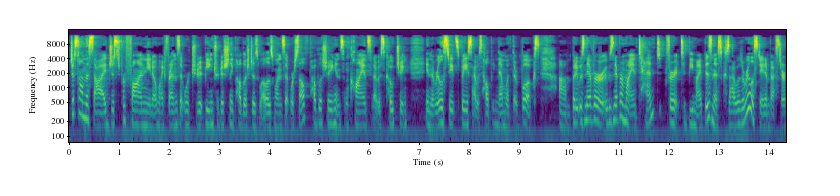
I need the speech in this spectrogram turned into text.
just on the side, just for fun. You know, my friends that were tra- being traditionally published, as well as ones that were self publishing, and some clients that I was coaching in the real estate space. I was helping them with their books. Um, but it was never, it was never my intent for it to be my business because I was a real estate investor.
